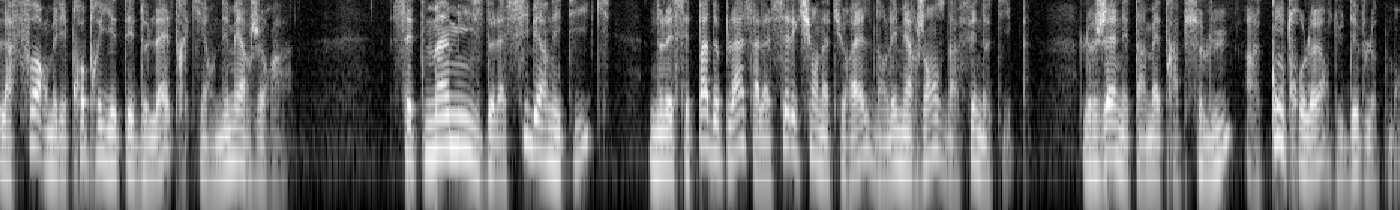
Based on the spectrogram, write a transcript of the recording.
la forme et les propriétés de l'être qui en émergera. Cette mainmise de la cybernétique ne laissait pas de place à la sélection naturelle dans l'émergence d'un phénotype. Le gène est un maître absolu, un contrôleur du développement.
